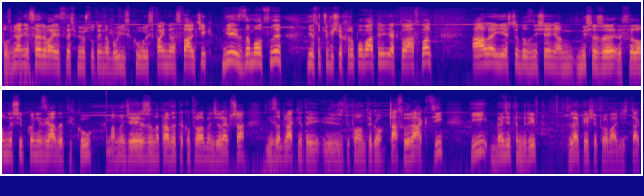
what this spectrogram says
Po zmianie serwa jesteśmy już tutaj na boisku, jest fajny asfalcik, nie jest za mocny, jest oczywiście chropowaty jak to asfalt, ale jeszcze do zniesienia. Myślę, że felony szybko nie zjadę tych kół. Mam nadzieję, że naprawdę ta kontrola będzie lepsza, nie zabraknie tej, y, że tak powiem, tego czasu reakcji i będzie ten drift lepiej się prowadzić, tak?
